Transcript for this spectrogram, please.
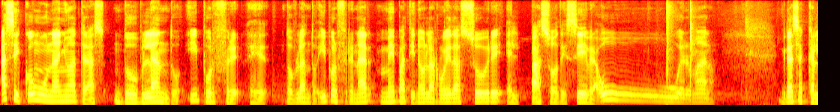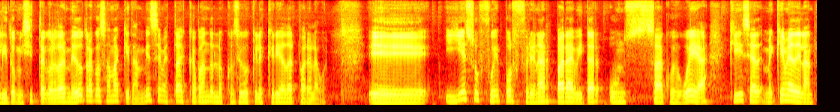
hace como un año atrás, doblando y por, eh, doblando y por frenar, me patinó la rueda sobre el paso de cebra. Uh, hermano. Gracias, Carlito. Me hiciste acordarme de otra cosa más que también se me estaba escapando en los consejos que les quería dar para el agua. Eh, y eso fue por frenar para evitar un saco de wea que, se, que me adelantó,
